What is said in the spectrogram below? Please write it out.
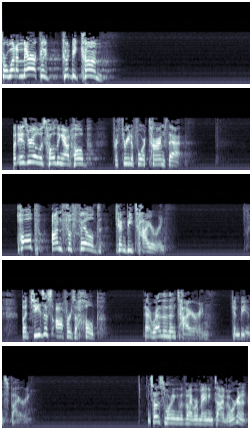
for what America could become. But Israel was holding out hope for three to four times that. Hope unfulfilled can be tiring. But Jesus offers a hope that rather than tiring, can be inspiring. And so this morning, with my remaining time, and we're going to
